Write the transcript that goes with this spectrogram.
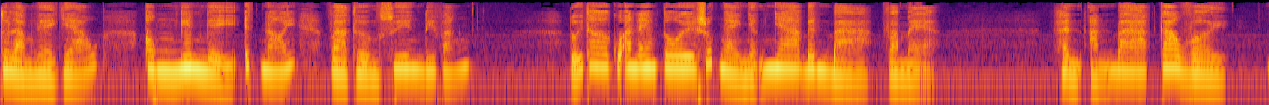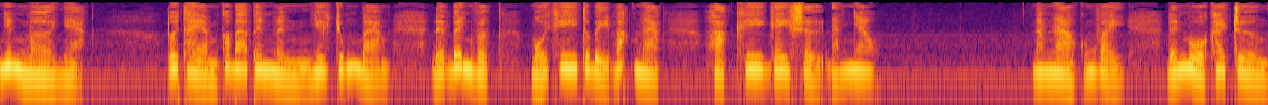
Tôi làm nghề giáo, ông nghiêm nghị ít nói và thường xuyên đi vắng. Tuổi thơ của anh em tôi suốt ngày nhẫn nha bên bà và mẹ. Hình ảnh ba cao vời nhưng mờ nhạt. Tôi thèm có ba bên mình như chúng bạn để bên vực mỗi khi tôi bị bắt nạt hoặc khi gây sự đánh nhau. Năm nào cũng vậy, đến mùa khai trường,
